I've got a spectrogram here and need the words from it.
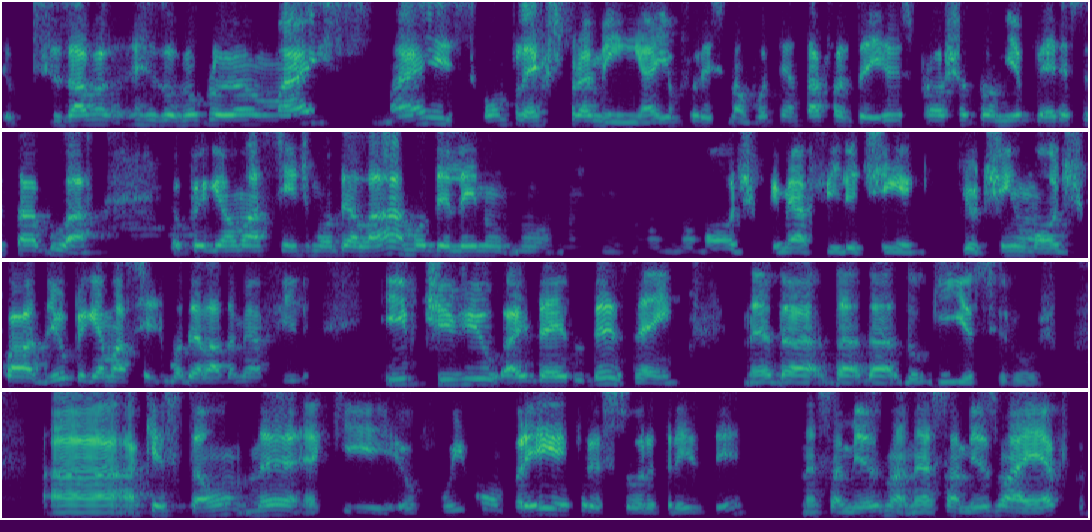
eu precisava resolver um problema mais, mais complexo para mim. Aí eu falei assim, não, vou tentar fazer isso para osteotomia pericetabular eu peguei uma massinha de modelar, modelei no, no, no, no molde que minha filha tinha, que eu tinha um molde de quadril, peguei a massinha de modelar da minha filha e tive a ideia do desenho, né, da, da, da do guia cirúrgico. A, a questão, né, é que eu fui e comprei a impressora 3D nessa mesma, nessa mesma época,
